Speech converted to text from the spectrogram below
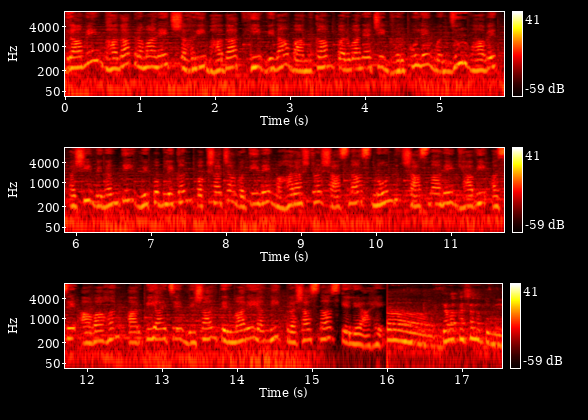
ग्रामीण भागाप्रमाणेच शहरी भागात ही विना बांधकाम परवान्याची घरकुले मंजूर व्हावेत अशी विनंती रिपब्लिकन पक्षाच्या वतीने महाराष्ट्र शासनास नोंद शासनाने घ्यावी असे आवाहन आरपीआयचे विशाल तिरमारे यांनी प्रशासनास केले आहे त्याला कशाला तुम्ही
